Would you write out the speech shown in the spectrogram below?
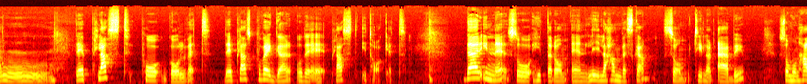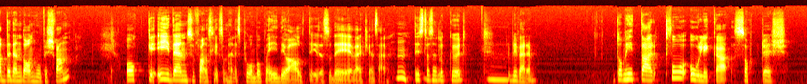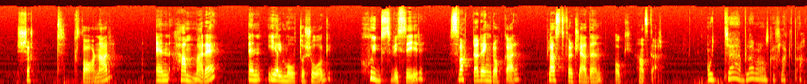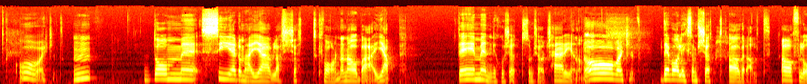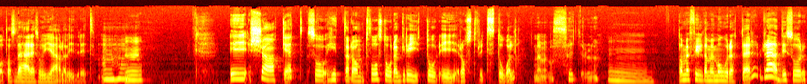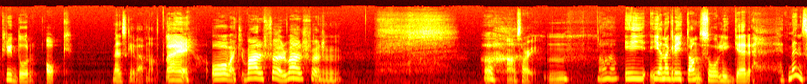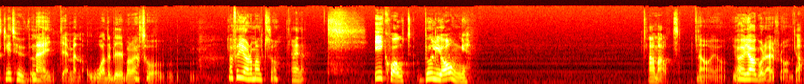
Det är plast på golvet, det är plast på väggar och det är plast i taket. Där inne så hittar de en lila handväska som tillhör Abby. Som hon hade den dagen hon försvann. Och i den så fanns liksom hennes plånbok med ID och allt i det. Så det är verkligen så här, hmm, this doesn't look good. Det blir värre. De hittar två olika sorters köttkvarnar. En hammare, en elmotorsåg, skyddsvisir, svarta regnrockar, plastförkläden och handskar. Åh jävlar vad de ska slakta. Åh vad äckligt. De eh, ser de här jävla köttkvarnarna och bara japp. Det är människokött som körts här igenom. Ja, verkligen. Det var liksom kött överallt. Ja, förlåt. Alltså, det här är så jävla vidrigt. Mm. I köket så hittar de två stora grytor i rostfritt stål. Nej men vad säger du nu? De är fyllda med morötter, rädisor, kryddor och mänsklig vävnad. Nej, åh verkligen. Varför? Varför? I'm sorry. Ja, ja. I ena grytan så ligger ett mänskligt huvud. Nej, men åh, det blir bara så... Varför gör de alltid så? Jag inte. I quote, buljong. I'm out. Ja, ja. Jag, jag går därifrån. Ja.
